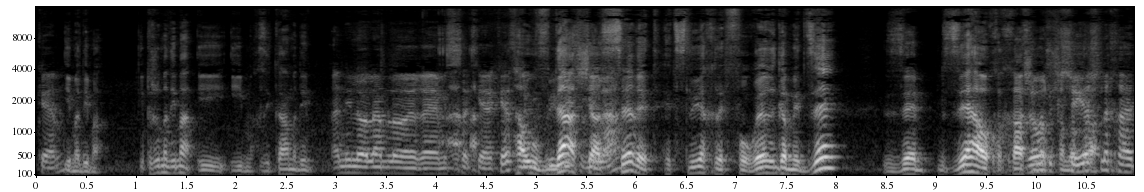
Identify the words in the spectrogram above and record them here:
כן. היא מדהימה. היא פשוט מדהימה, היא, היא מחזיקה מדהים. אני לעולם לא אראה משחקי הכס. העובדה שהסרט הצליח לפורר גם את זה, זה, זה ההוכחה ועוד שמשהו שם לא כשיש. לך את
